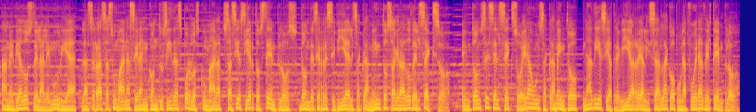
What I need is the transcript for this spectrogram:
A mediados de la Lemuria, las razas humanas eran conducidas por los Kumarats hacia ciertos templos donde se recibía el sacramento sagrado del sexo. Entonces el sexo era un sacramento, nadie se atrevía a realizar la cópula fuera del templo.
